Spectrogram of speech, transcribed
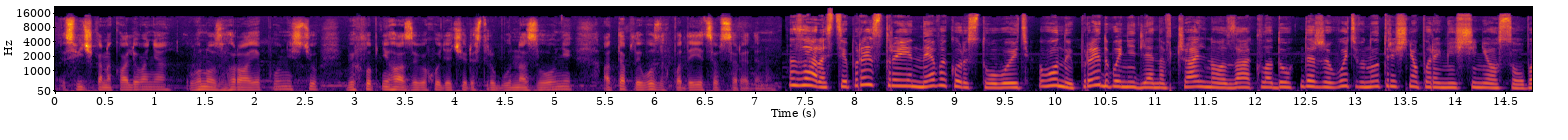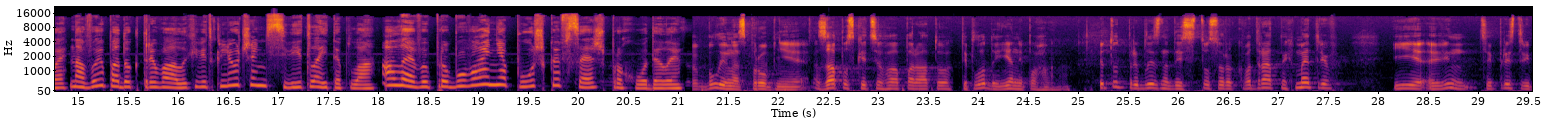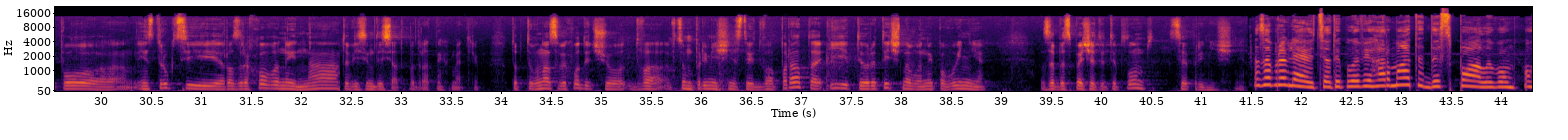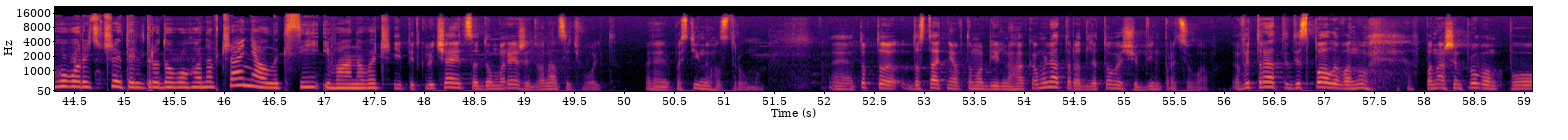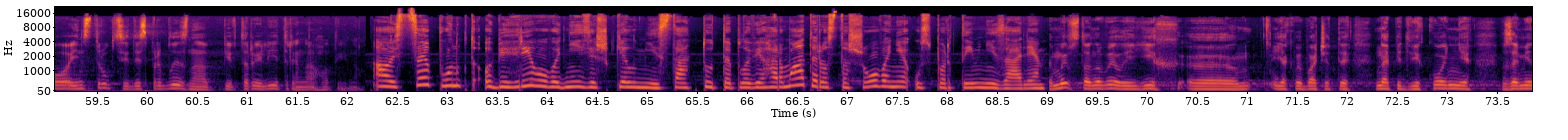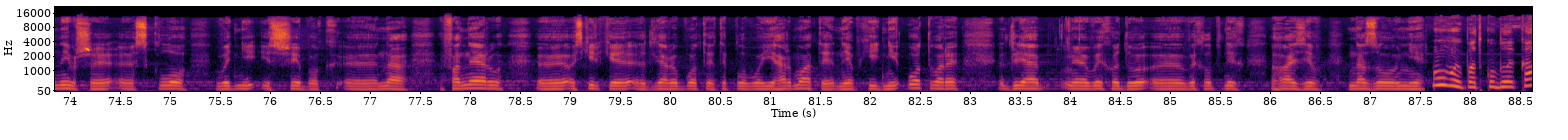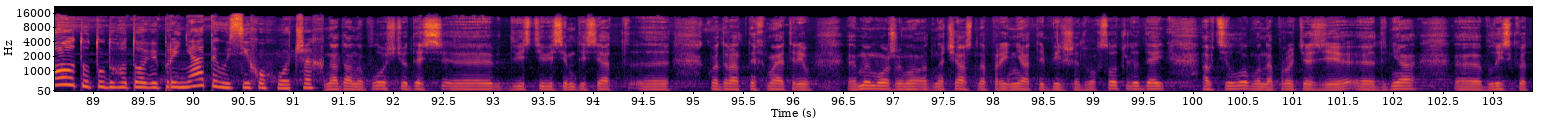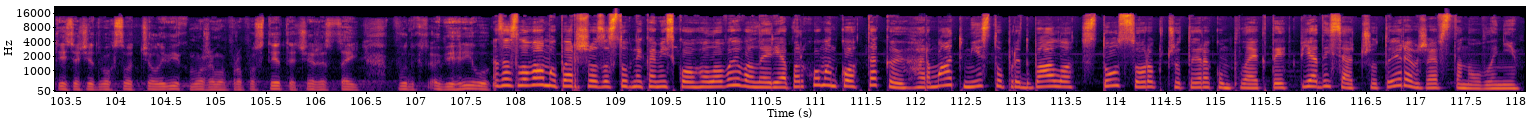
свічка накалювання, воно згорає повністю. Вихлопні гази виходять через трубу назовні, а теплий воздух подається всередину. Зараз ці пристрої не використовують. Вони придбані для навчального закладу, де живуть внутрішньо переміщені особи на випадок тривалих відключень світла і тепла. Але випробування пушки все ж проходили. Були в нас пробні запуски цього апарату. Тепло дає непогано. Тут приблизно десь 140 квадратних метрів. І він цей пристрій по інструкції розрахований на 180 квадратних метрів. Тобто у нас виходить, що два в цьому приміщенні стоїть два апарата, і теоретично вони повинні забезпечити теплом це приміщення. Заправляються теплові гармати диспаливом, говорить вчитель трудового навчання Олексій Іванович. І підключається до мережі 12 вольт е, постійного струму. Е, Тобто достатньо автомобільного акумулятора для того, щоб він працював. Витрати диспалива, ну, по нашим пробам, по інструкції, десь приблизно півтори літри на годину. А ось це пункт обігріву в одній зі шкіл міста. Тут теплові гармати розташовані у спортивній залі. Ми встановили їх, е, як ви бачите, на підвіконні, замінивши е, скло в одній із шибок на фанеру, оскільки для роботи теплової гармати необхідні отвори для е, виходу е, вихлопних газів назовні. У випадку блекауту тут готові прийняти усіх охочих. На дану площу десь е, 280 е, квадратних метрів. Ми можемо одночасно прийняти більше 200 людей, а в цілому на протязі дня близько 1200 чоловік можемо пропустити через цей пункт обігріву. За словами першого заступника міського голови Валерія Пархоменко, таких гармат місто придбало 144 комплекти, 54 вже встановлені.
